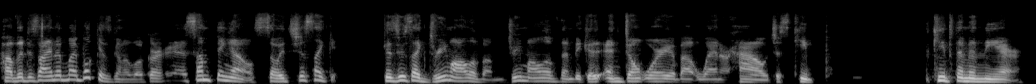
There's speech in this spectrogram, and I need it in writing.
how the design of my book is going to look or uh, something else. So it's just like, because there's like dream all of them, dream all of them because, and don't worry about when or how, just keep, keep them in the air.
